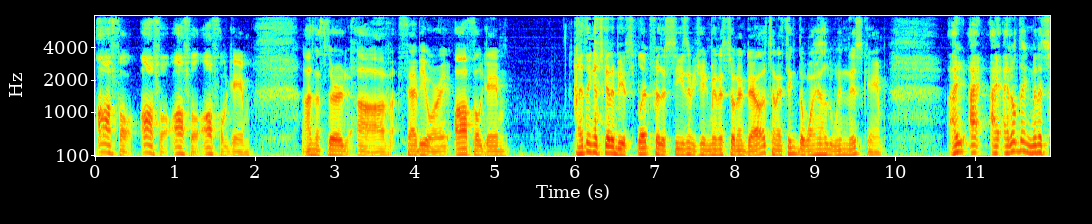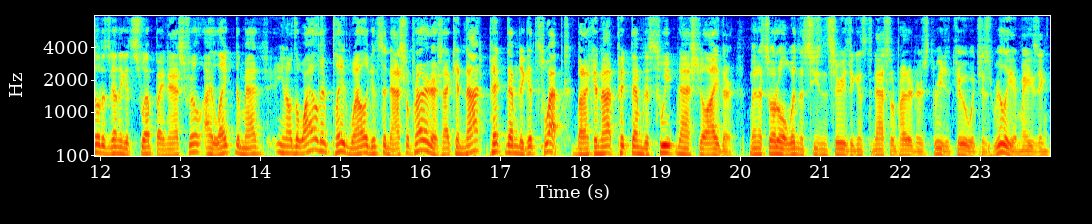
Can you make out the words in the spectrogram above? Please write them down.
awful, awful, awful, awful game on the third of February. Awful game. I think it's going to be a split for the season between Minnesota and Dallas, and I think the Wild win this game. I, I, I don't think Minnesota's going to get swept by Nashville. I like the match. You know, the Wild have played well against the Nashville Predators. I cannot pick them to get swept, but I cannot pick them to sweep Nashville either. Minnesota will win the season series against the Nashville Predators 3 to 2, which is really amazing.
